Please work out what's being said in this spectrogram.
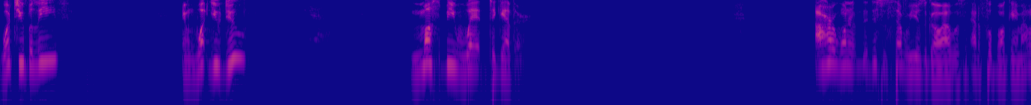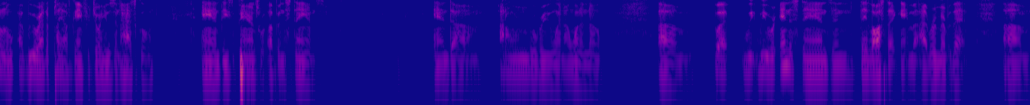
What you believe and what you do must be wed together. I heard one of this was several years ago. I was at a football game. I don't know. We were at a playoff game for Jordan. He was in high school, and these parents were up in the stands. And um, I don't remember where he went. I want to know. Um, but we, we were in the stands, and they lost that game. I remember that. Um,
